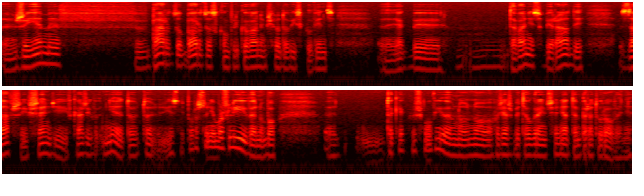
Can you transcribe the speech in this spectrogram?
y, Żyjemy w, bardzo, bardzo skomplikowanym środowisku, więc y, jakby mm, dawanie sobie rady zawsze i wszędzie i w każdej. Nie, to, to jest po prostu niemożliwe, no bo e, tak jak już mówiłem, no, no chociażby te ograniczenia temperaturowe, nie?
